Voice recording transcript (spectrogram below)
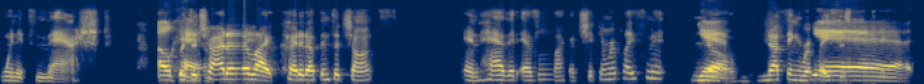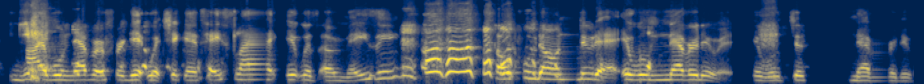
when it's mashed. Okay. But to try to like cut it up into chunks and have it as like a chicken replacement, yeah. No, nothing replaces yeah. yeah. I will never forget what chicken tastes like. It was amazing. Tofu don't do that. It will never do it. It will just never do it.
